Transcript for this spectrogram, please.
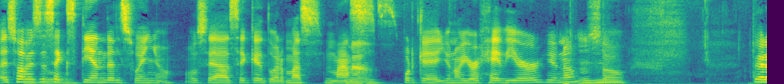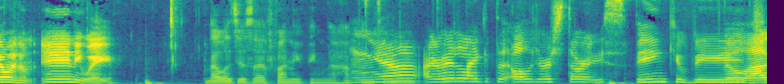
Eso a veces extiende el sueño, o sea, hace que duermas más, Más. porque you know you're heavier, you know. So Pero bueno, anyway. That was just a funny thing that happened yeah, to me. I really like the, all your stories. Thank you, bitch. You're I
